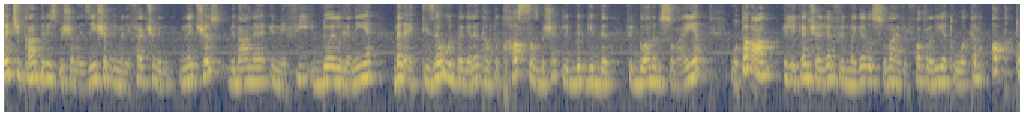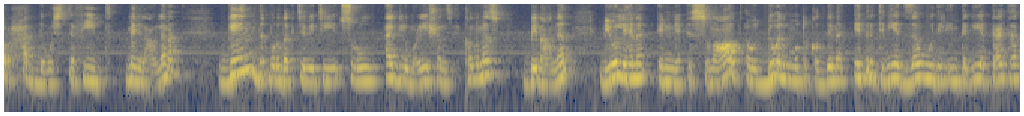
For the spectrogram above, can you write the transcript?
Rich country specialization in manufacturing niches بمعنى إن في الدول الغنية بدأت تزود مجالاتها وتتخصص بشكل كبير جدا في الجوانب الصناعية. وطبعا اللي كان شغال في المجال الصناعي في الفترة ديت هو كان أكتر حد مستفيد من العولمة. gained productivity through agglomeration economies بمعنى بيقول لي هنا إن الصناعات أو الدول المتقدمة قدرت إن هي تزود الإنتاجية بتاعتها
